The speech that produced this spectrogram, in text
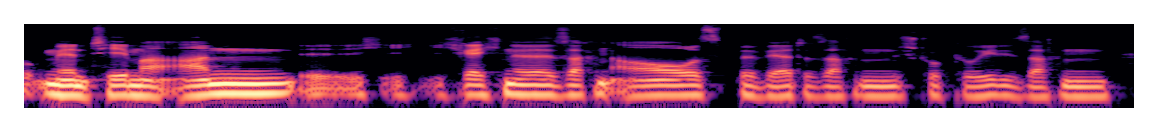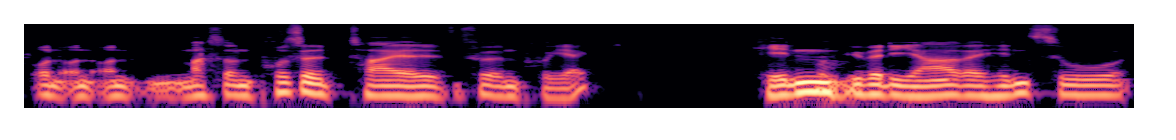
gucke mir ein Thema an, ich, ich, ich rechne Sachen aus, bewerte Sachen, strukturiere die Sachen und, und, und mache so ein Puzzleteil für ein Projekt. Hin mhm. über die Jahre hinzu,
